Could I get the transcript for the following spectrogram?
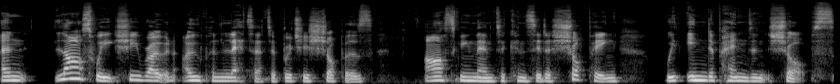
And last week, she wrote an open letter to British shoppers asking them to consider shopping with independent shops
